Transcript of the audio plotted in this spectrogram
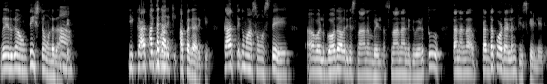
వేరుగా ఉంటే ఇష్టం ఉండదు అంతే. ఈ కార్తీక అత్తగారికి. కార్తీక మాసం వస్తే వాళ్ళు గోదావరికి స్నానం వెళ్ స్నానానికి వెళుతూ తన పెద్ద కోడళ్ళని తీసుకెళ్ళేది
